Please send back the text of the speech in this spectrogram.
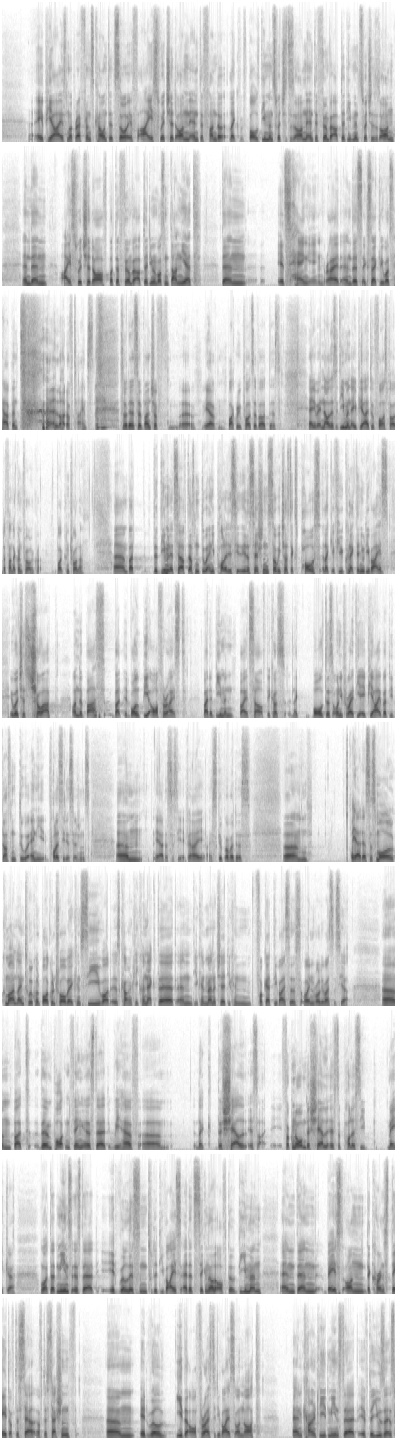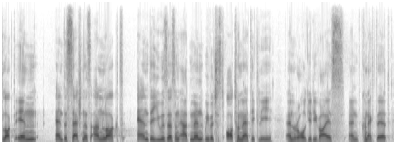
API is not reference counted. So if I switch it on, and the Thunder, like if Bolt daemon switches it on, and the firmware update daemon switches it on, and then I switch it off, but the firmware update daemon wasn't done yet, then it's hanging, right? And that's exactly what's happened a lot of times. so there's a bunch of uh, yeah, bug reports about this. Anyway, now there's a daemon API to force power the Thunder controller. controller. Um, but the daemon itself doesn't do any policy decisions, so we just expose, like if you connect a new device, it will just show up on the bus, but it won't be authorized by the daemon by itself, because like Bolt does only provide the API, but it doesn't do any policy decisions. Um, yeah, this is the API. I skip over this. Um, yeah, there's a small command line tool called bolt Control where you can see what is currently connected and you can manage it. You can forget devices or enroll devices here. Um, but the important thing is that we have um, like the shell is for GNOME the shell is the policy maker. What that means is that it will listen to the device added signal of the daemon, and then based on the current state of the, of the session, um, it will either authorize the device or not. And currently it means that if the user is logged in and the session is unlocked and the user is an admin, we will just automatically enroll your device and connect it.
